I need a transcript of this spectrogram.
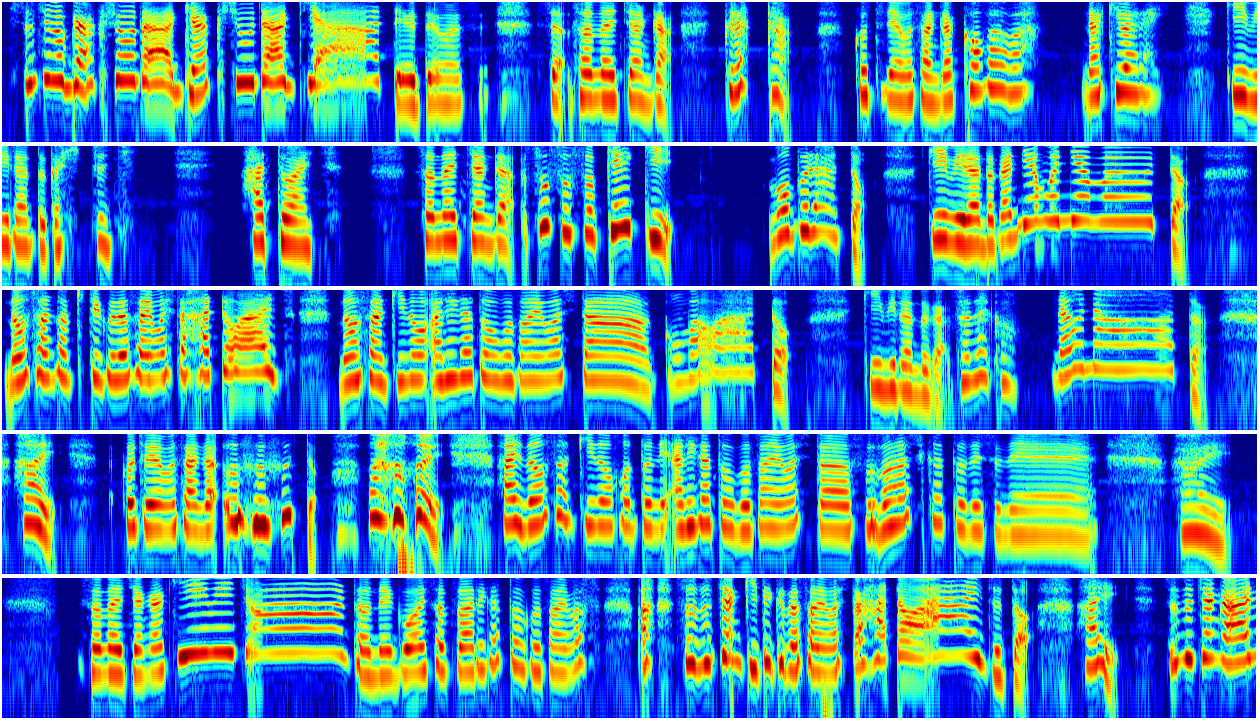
羊の逆襲だ逆襲だギャーって言ってます。さ、サナイちゃんが、クラッカー。コツヤマさんが、こんばんは。泣き笑い。キーミランドが羊。ハットアイズ。サナイちゃんが、そうそうそう、ケーキ。モブランと。キーミランドが、ニャムニャムーと。ノーさんが来てくださいました。ハットアイズ。ノーさん昨日ありがとうございました。こんばんはーと。キーミランドが、サナコン、ナウナーと。はい。こちらもさんが、うふふと。はい。はい、ノーさん昨日本当にありがとうございました。素晴らしかったですね。はい。さなえちゃんが、きみちゃんとね、ご挨拶ありがとうございます。あ、すずちゃん聞いてくださいました。ハトアイズと。はい。すずちゃんがあり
